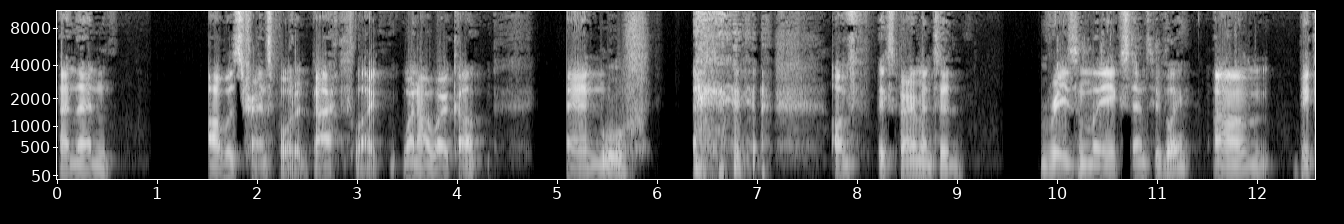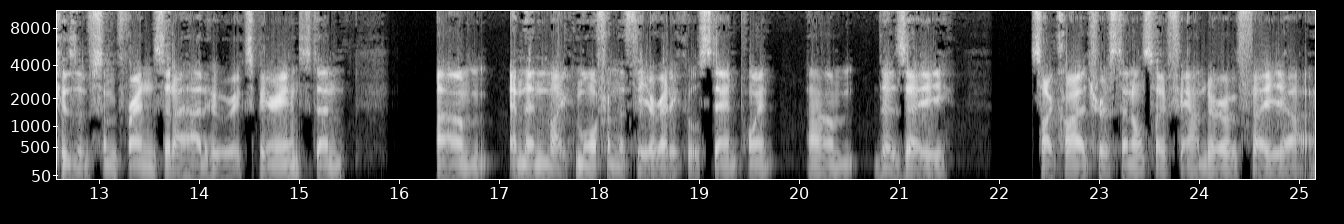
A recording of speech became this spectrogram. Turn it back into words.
and then I was transported back like when I woke up. And I've experimented reasonably extensively um, because of some friends that I had who were experienced and um, and then like more from the theoretical standpoint, um, there's a psychiatrist and also founder of a uh,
